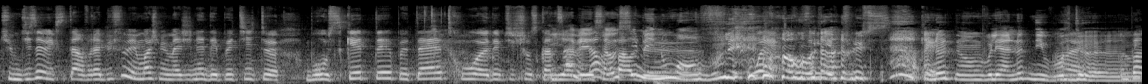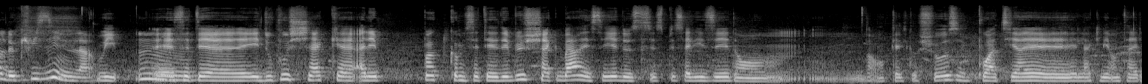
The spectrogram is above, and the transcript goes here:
tu me disais oui, que c'était un vrai buffet, mais moi je m'imaginais des petites euh, bruschettes peut-être, ou euh, des petites choses comme Il y ça. avait ça aussi, mais nous, on voulait. Ouais, on voulait plus. Ok. un autre, on voulait un autre niveau Ouais. de. On oui. parle de cuisine là. Oui. Et c'était euh, et du coup chaque à l'époque comme c'était au début chaque bar essayait de se spécialiser dans dans quelque chose pour attirer la clientèle.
